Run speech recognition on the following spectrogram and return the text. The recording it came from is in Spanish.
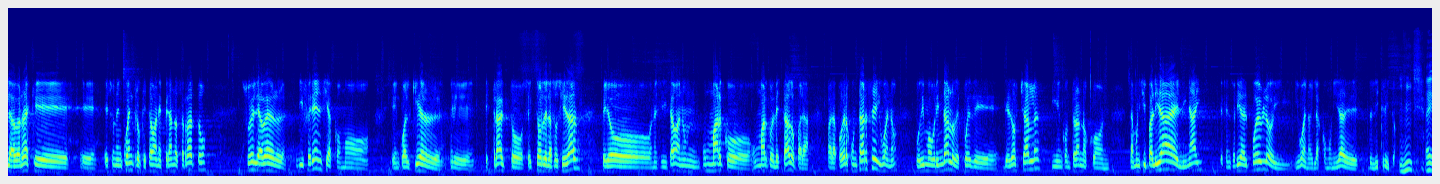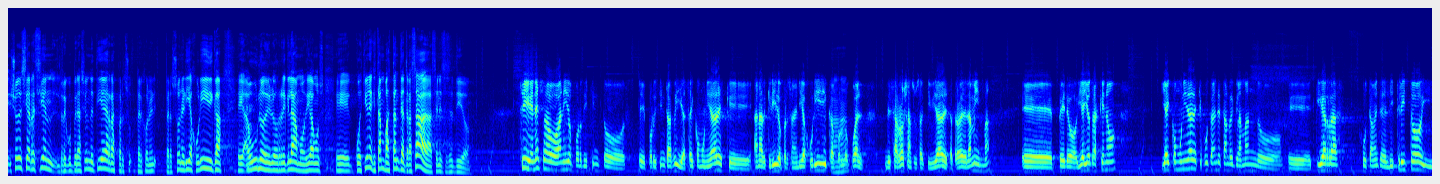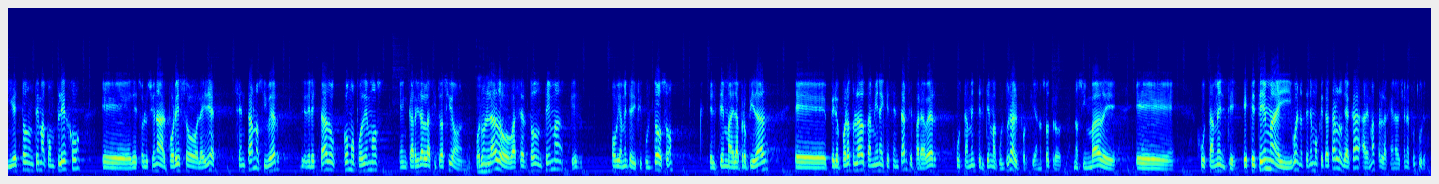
La verdad es que eh, es un encuentro que estaban esperando hace rato. Suele haber diferencias como en cualquier eh, extracto o sector de la sociedad, pero necesitaban un, marco, un marco del Estado para, para poder juntarse y bueno, pudimos brindarlo después de, de dos charlas y encontrarnos con la municipalidad, el INAI, Defensoría del Pueblo y, bueno, y las comunidades del distrito. Eh, yo decía recién recuperación de tierras, personería jurídica, eh, a uno de los reclamos, digamos, eh, cuestiones que están bastante atrasadas en ese sentido. Sí, en eso han ido por distintos por distintas vías. Hay comunidades que han adquirido personería jurídica, por lo cual desarrollan sus actividades a través de la misma, pero y hay otras que no y hay comunidades que justamente están reclamando eh, tierras justamente del distrito y es todo un tema complejo eh, de solucionar. Por eso la idea es sentarnos y ver desde el Estado cómo podemos encarrilar la situación. Por un lado va a ser todo un tema que es obviamente dificultoso, el tema de la propiedad, eh, pero por otro lado también hay que sentarse para ver justamente el tema cultural, porque a nosotros nos invade justamente este tema y bueno, tenemos que tratarlo de acá, además para las generaciones futuras.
